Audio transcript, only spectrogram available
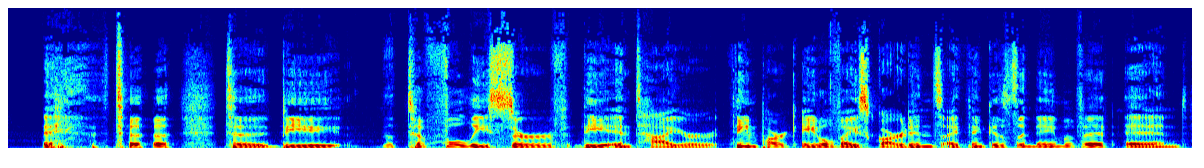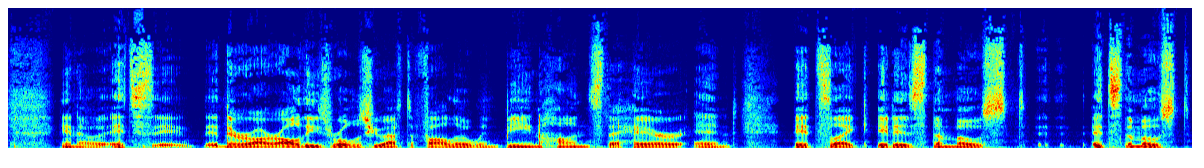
to to be to fully serve the entire theme park. Edelweiss Gardens, I think, is the name of it, and you know, it's it, there are all these rules you have to follow when being Hans the Hare, and it's like it is the most. It's the most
